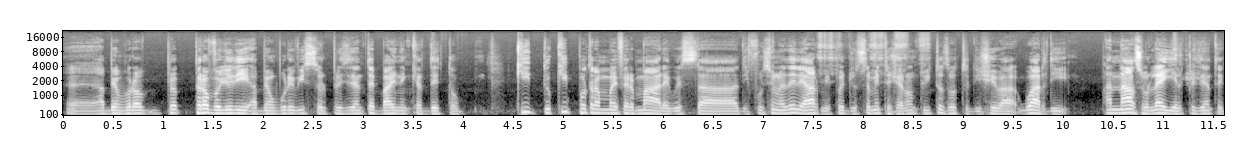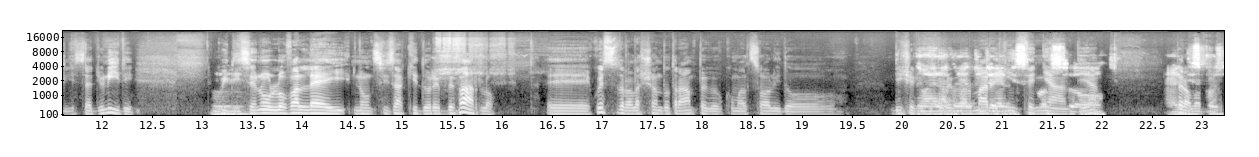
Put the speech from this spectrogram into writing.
eh, abbiamo però, però, voglio dire, abbiamo pure visto il presidente Biden che ha detto chi, chi, potrà mai fermare questa diffusione delle armi? E poi giustamente c'era un tweet sotto che diceva guardi, a naso lei è il presidente degli Stati Uniti, quindi mm. se non lo fa lei non si sa chi dovrebbe farlo. Eh, questo tralasciando Trump che come al solito dice che no, dovrebbe armare gli insegnanti. Discorso, eh. Era il discorso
